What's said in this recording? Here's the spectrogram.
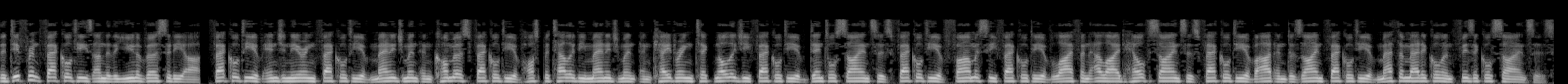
The different faculties under the university are, Faculty of Engineering Faculty of Management and Commerce Faculty of Hospitality Management and Catering Technology Faculty of Dental Sciences Faculty of Pharmacy Faculty of Life and Allied Health Sciences Faculty of Art and Design Faculty of Mathematical and Physical Sciences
